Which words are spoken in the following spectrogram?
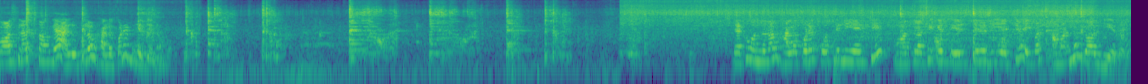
মশলার সঙ্গে আলুগুলো ভালো করে ভেজে নেব। দেখো বন্ধুরা, ভালো করে কষে নিয়েছি। মশলা থেকে তেল ছেড়ে দিয়েছে এবার সামান্য জল দিয়ে দেবো।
